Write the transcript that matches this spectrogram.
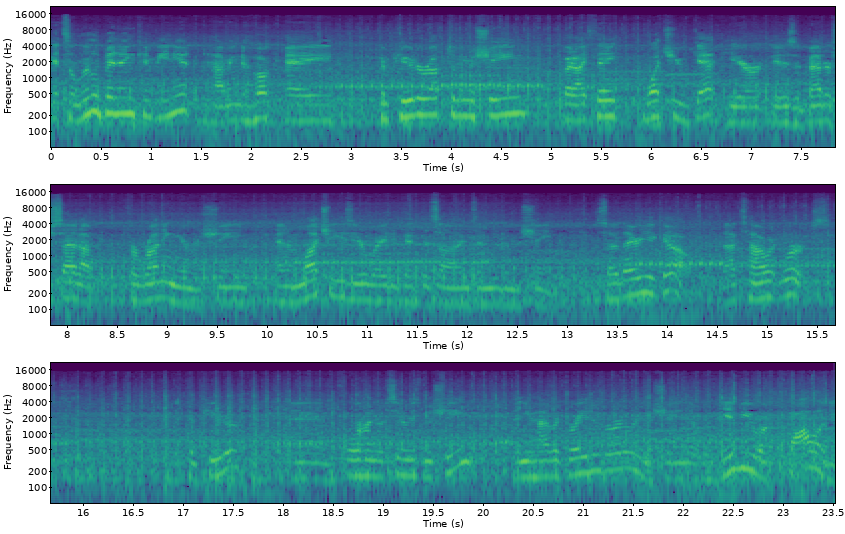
It's a little bit inconvenient having to hook a computer up to the machine, but I think what you get here is a better setup for running your machine and a much easier way to get designs into the machine. So there you go. That's how it works. The computer and the 400 series machine and you have a great embroidery machine that will give you a quality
